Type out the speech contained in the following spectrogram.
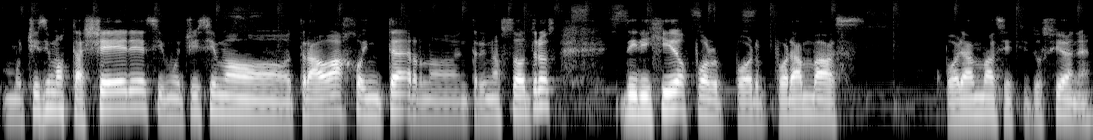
muchísimos talleres y muchísimo trabajo interno entre nosotros, dirigidos por, por, ambas, por ambas instituciones.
